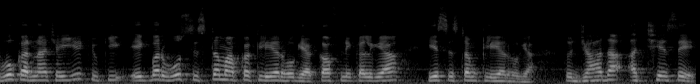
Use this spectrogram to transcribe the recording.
वो करना चाहिए क्योंकि एक बार वो सिस्टम आपका क्लियर हो गया, कफ निकल गया, ये सिस्टम क्लियर हो गया। तो ज़्यादा अच्छे से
